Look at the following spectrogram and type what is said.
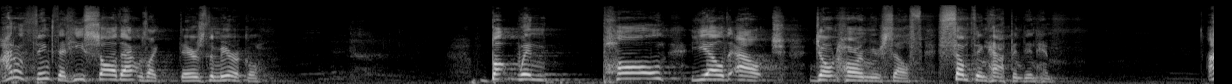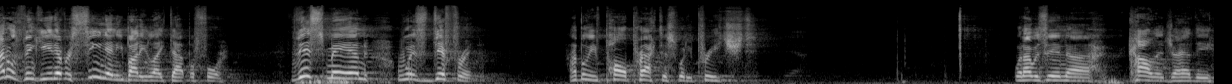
I don't think that he saw that and was like, there's the miracle. But when Paul yelled out, don't harm yourself, something happened in him. I don't think he had ever seen anybody like that before. This man was different. I believe Paul practiced what he preached. When I was in uh, college, I had the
